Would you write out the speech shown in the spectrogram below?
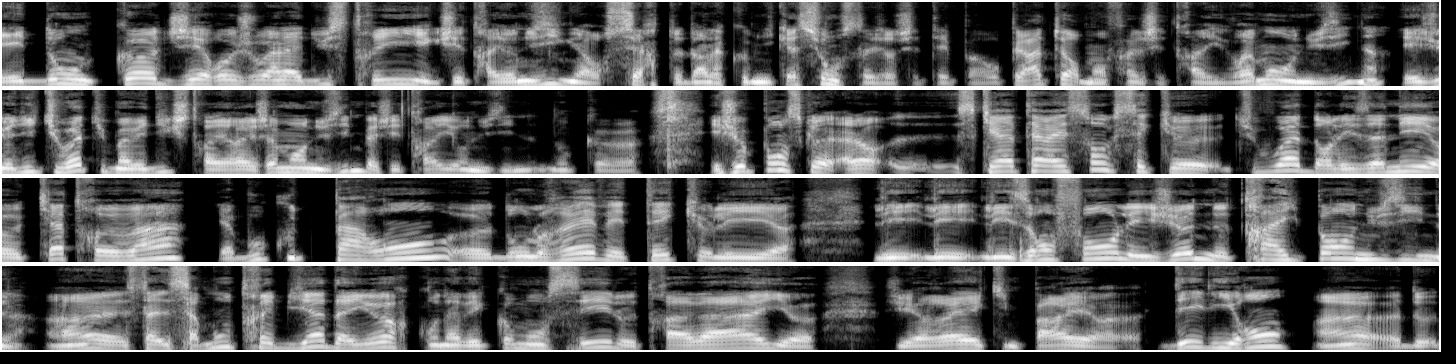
Et donc, quand j'ai rejoint l'industrie et que j'ai travaillé en usine, alors certes dans la communication, c'est-à-dire j'étais pas opérateur, mais enfin j'ai travaillé vraiment en usine. Hein. et je lui ai dit, tu vois, tu m'avais dit que je travaillerais jamais en usine, ben j'ai travaillé en usine. Donc, euh, et je pense que, alors, ce qui est intéressant, c'est que tu vois, dans les années 80, il y a beaucoup de parents euh, dont le rêve était que les, les, les, les, enfants, les jeunes ne travaillent pas en usine. Hein. Ça, montrait bien d'ailleurs qu'on avait commencé le travail, euh, je dirais, qui me paraît euh, délirant, hein, de,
